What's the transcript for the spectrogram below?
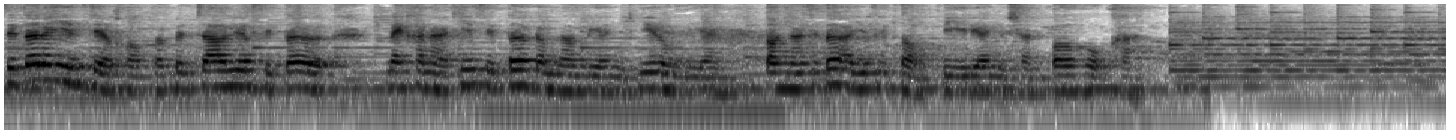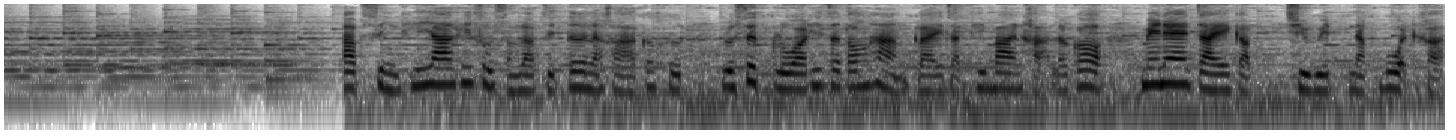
ซิสเตอร์ได้ยินเสียงของพระเป็นเจ้าเรียกซิสเตอร์ ในขณะที่ซิสเตอร์กำลังเรียนอยู่ที่โรงเรียน ตอนนั้นซิสเตอร์อายุ 12 ปีเรียนอยู่ชั้นป .6 ค่ะครับสิ่งที่ยากที่สุดสำหรับซิสเตอร์นะคะ ก็คือรู้สึกกลัวที่จะต้องห่างไกลจากที่บ้านค่ะ แล้วก็ไม่แน่ใจกับชีวิตนักบวชค่ะ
